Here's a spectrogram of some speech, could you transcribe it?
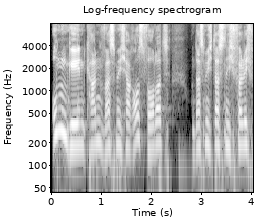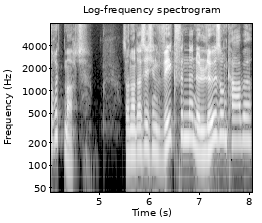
umgehen kann, was mich herausfordert und dass mich das nicht völlig verrückt macht, sondern dass ich einen Weg finde, eine Lösung habe,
